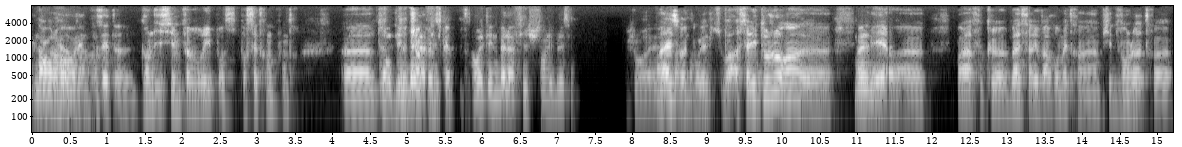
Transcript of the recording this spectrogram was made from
Non, non. Même vous êtes euh, grandissime favori pour, pour cette rencontre. Euh, de, ça, aurait de affiche, ça, aurait été une belle affiche sans les blessés. Ouais, ça, aurait été une belle affiche. Bon, ça l'est toujours, hein, euh, ouais, mais, euh, voilà, faut que Bass arrive à remettre un, pied devant l'autre.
